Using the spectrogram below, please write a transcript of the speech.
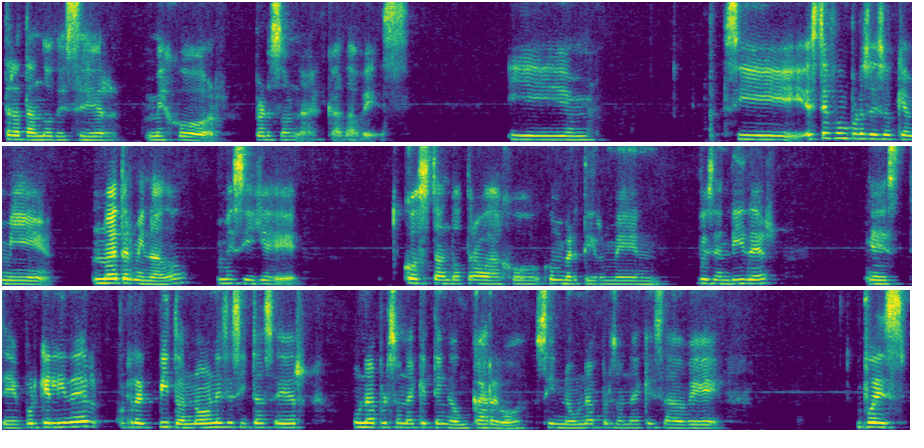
tratando de ser mejor persona cada vez. Y si este fue un proceso que a mí no he terminado, me sigue costando trabajo convertirme en, pues, en líder, este, porque el líder, repito, no necesita ser una persona que tenga un cargo, sino una persona que sabe pues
